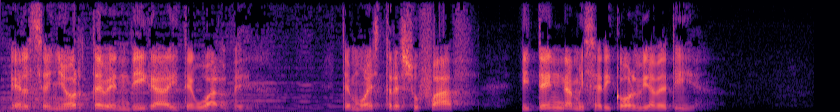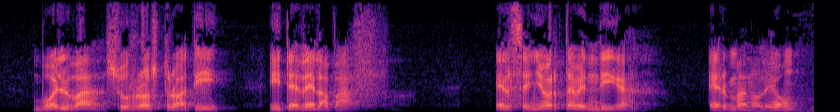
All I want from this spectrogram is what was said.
El Señor te bendiga y te guarde, te muestre su faz y tenga misericordia de ti. Vuelva su rostro a ti y te dé la paz. El Señor te bendiga, hermano León.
